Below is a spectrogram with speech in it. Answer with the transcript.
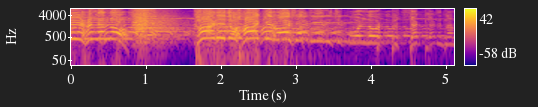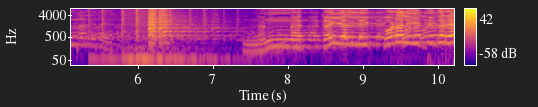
ಈ ಹೆಣ್ಣನ್ನು ಕಾಡಿದು ಹಾಕಿ ರೋಷ ತೀರಿಸಿಕೊಳ್ಳುವಷ್ಟು ಶಕ್ತಿ ನನ್ನಲ್ಲಿದೆ. ನನ್ನ ಕೈಯಲ್ಲಿ ಕೊಡಲಿ ಇದ್ದಿದ್ದರೆ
